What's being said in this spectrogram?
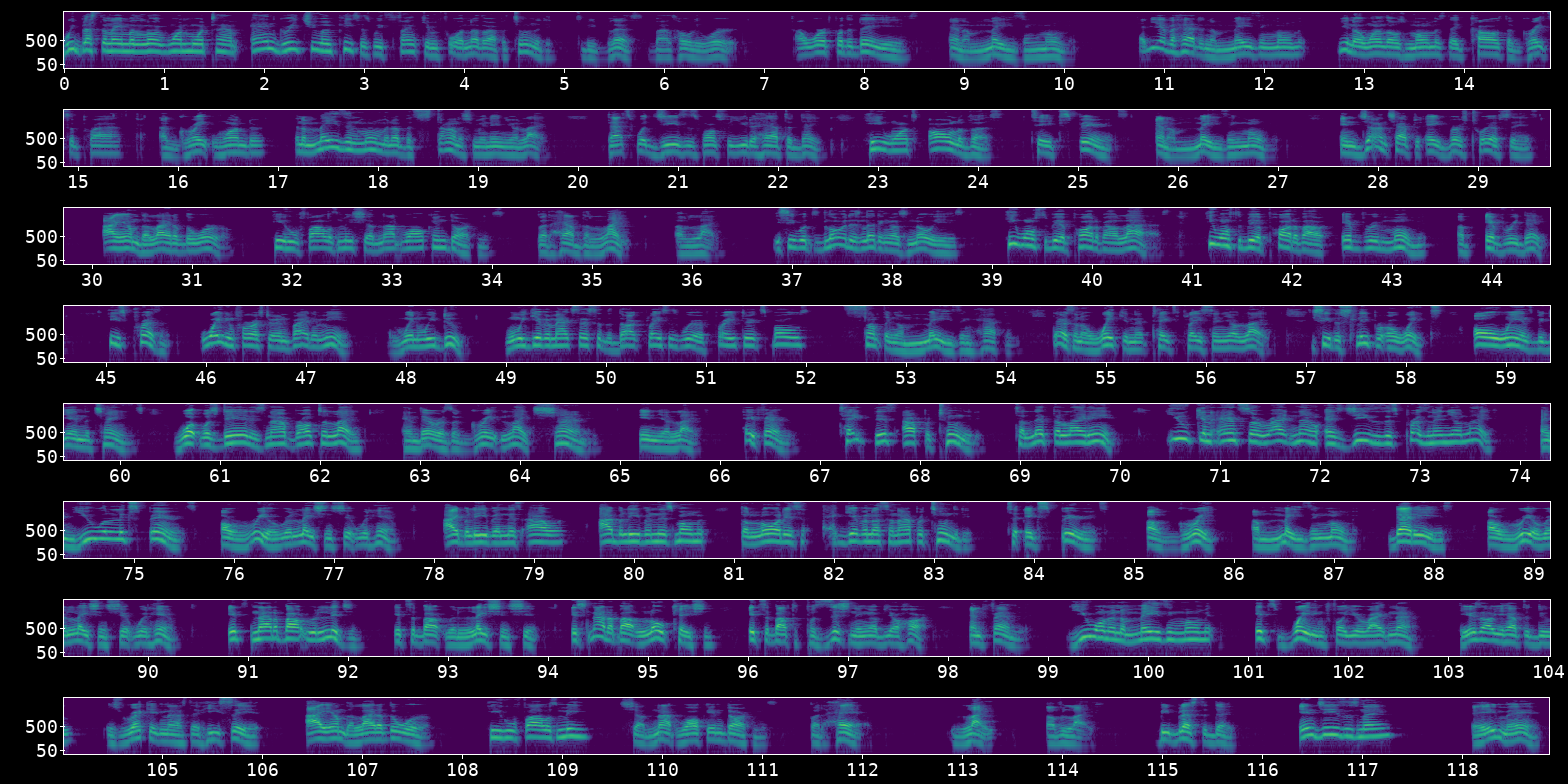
We bless the name of the Lord one more time and greet you in peace as we thank Him for another opportunity to be blessed by His holy word. Our word for the day is an amazing moment. Have you ever had an amazing moment? You know, one of those moments that caused a great surprise, a great wonder, an amazing moment of astonishment in your life. That's what Jesus wants for you to have today. He wants all of us to experience an amazing moment. In John chapter 8, verse 12 says, I am the light of the world. He who follows me shall not walk in darkness, but have the light of life. You see, what the Lord is letting us know is He wants to be a part of our lives. He wants to be a part of our every moment of every day. He's present, waiting for us to invite Him in. And when we do, when we give Him access to the dark places we're afraid to expose, something amazing happens. There's an awakening that takes place in your life. You see, the sleeper awakes. Old winds begin to change. What was dead is now brought to life, and there is a great light shining in your life. Hey, family, take this opportunity to let the light in. You can answer right now as Jesus is present in your life, and you will experience a real relationship with Him. I believe in this hour, I believe in this moment, the Lord is giving us an opportunity to experience a great, amazing moment. That is a real relationship with Him. It's not about religion, it's about relationship. It's not about location, it's about the positioning of your heart and family. You want an amazing moment? It's waiting for you right now. Here's all you have to do is recognize that he said, I am the light of the world. He who follows me shall not walk in darkness, but have light of life. Be blessed today. In Jesus' name, amen.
